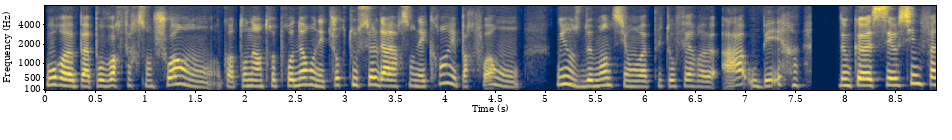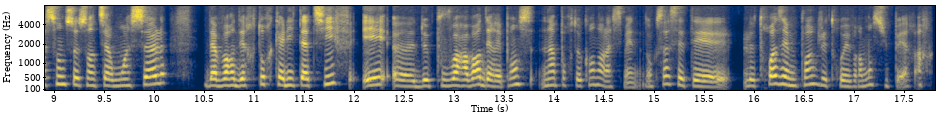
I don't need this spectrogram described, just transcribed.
pour euh, bah, pouvoir faire son choix. quand on est entrepreneur, on est toujours tout seul derrière son écran et parfois on, oui, on se demande si on va plutôt faire euh, A ou B. Donc euh, c'est aussi une façon de se sentir moins seul, d'avoir des retours qualitatifs et de pouvoir avoir des réponses n'importe quand dans la semaine. Donc ça, c'était le troisième point que j'ai trouvé vraiment super.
